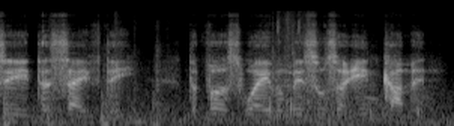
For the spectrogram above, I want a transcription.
proceed to safety. The first wave of missiles are incoming.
